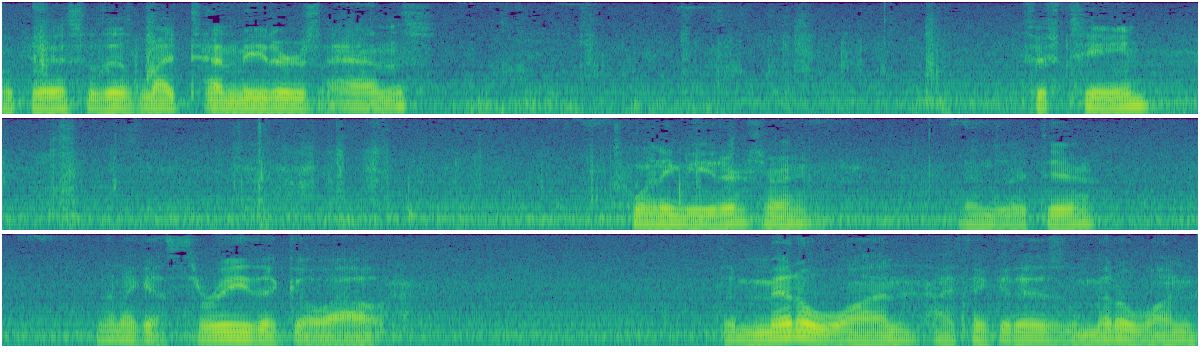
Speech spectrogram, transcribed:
Okay, so there's my 10 meters ends. 15. 20 meters, right? Ends right there. And then I got three that go out. The middle one, I think it is, the middle one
